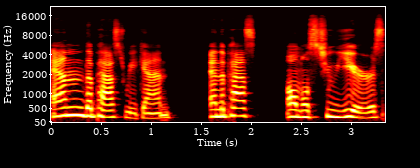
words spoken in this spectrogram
and the past weekend, and the past almost two years,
